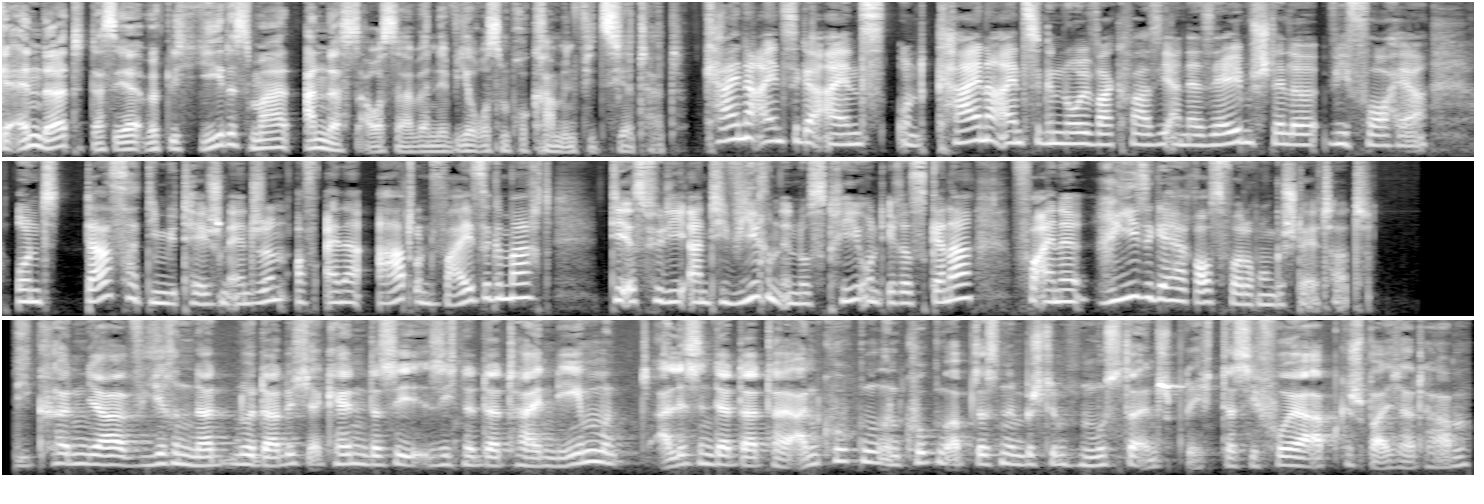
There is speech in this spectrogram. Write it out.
geändert, dass er wirklich jedes Mal anders aussah, wenn der Virus ein Programm infiziert hat. Keine einzige Eins und keine einzige Null war quasi an derselben Stelle wie vorher. Und das hat die Mutation Engine auf eine Art und Weise gemacht, die es für die Antivirenindustrie und ihre Scanner vor eine riesige Herausforderung gestellt hat. Die können ja Viren nur dadurch erkennen, dass sie sich eine Datei nehmen und alles in der Datei angucken und gucken, ob das einem bestimmten Muster entspricht, das sie vorher abgespeichert haben.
